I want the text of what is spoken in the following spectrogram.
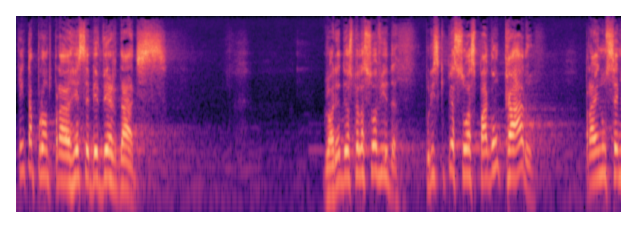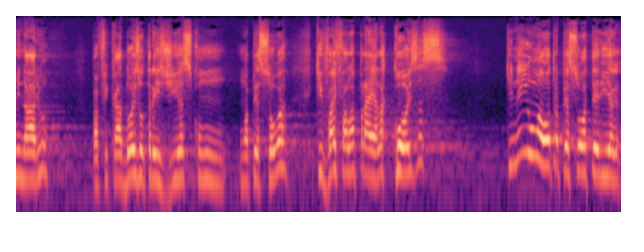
Quem está pronto para receber verdades? Glória a Deus pela sua vida. Por isso que pessoas pagam caro para ir num seminário para ficar dois ou três dias com uma pessoa que vai falar para ela coisas que nenhuma outra pessoa teria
